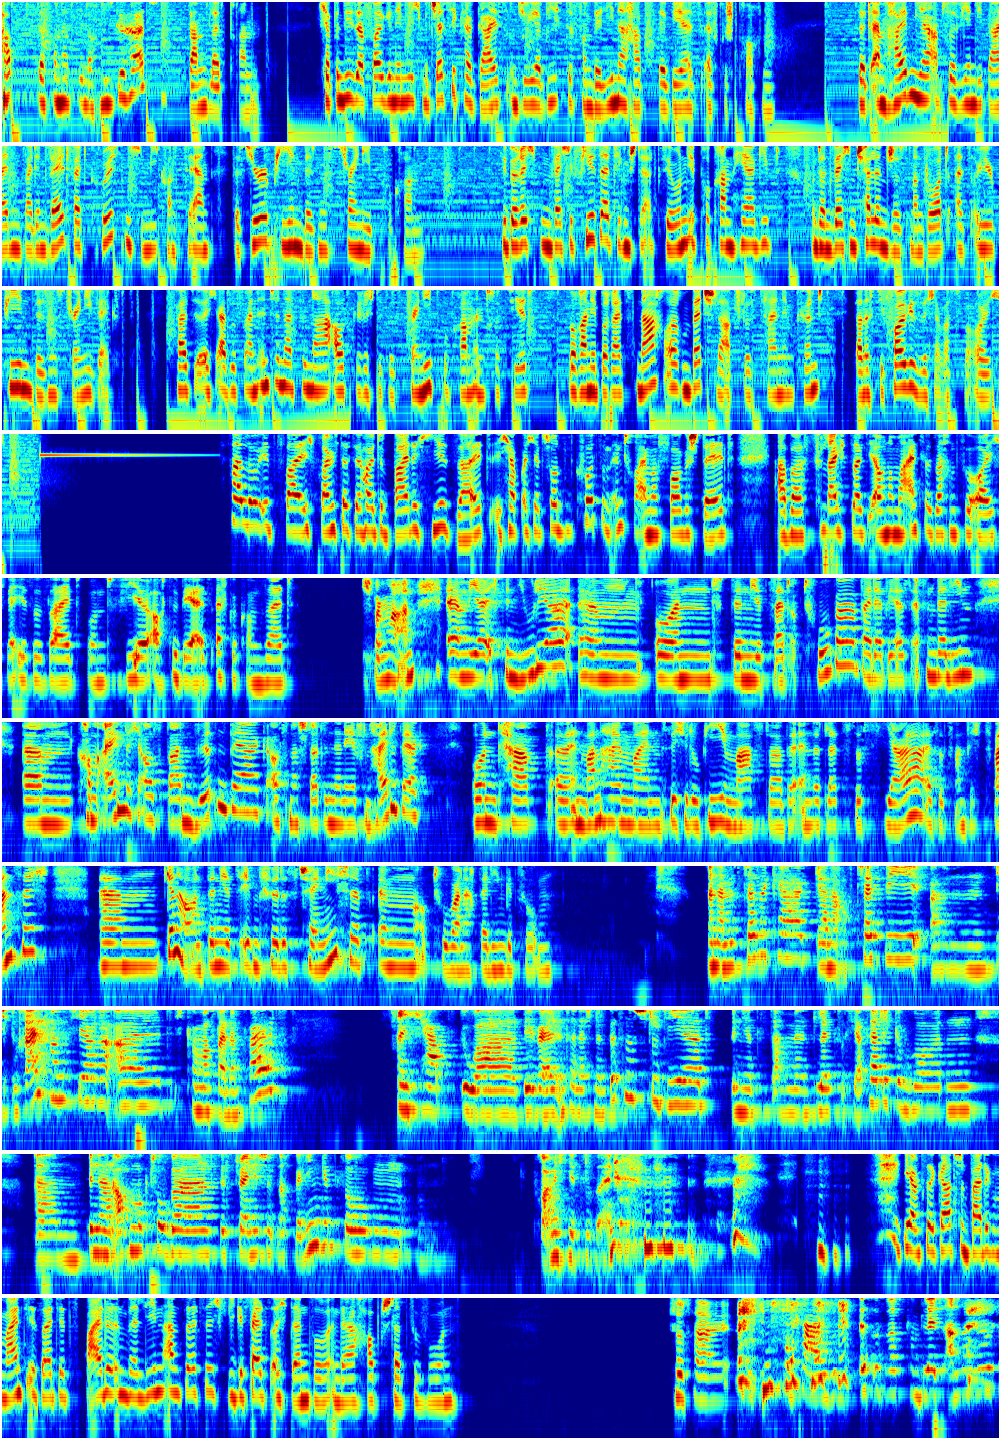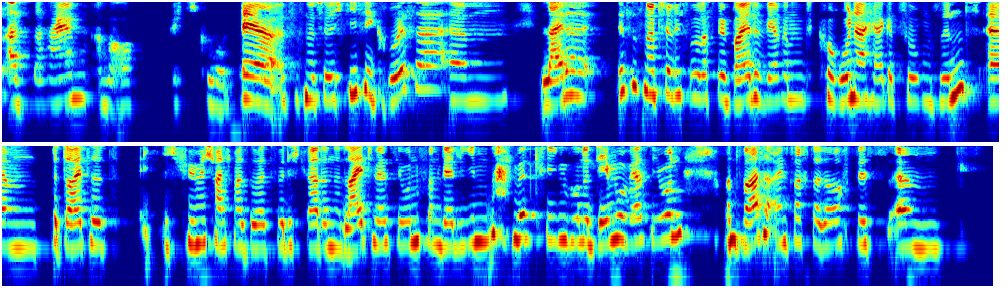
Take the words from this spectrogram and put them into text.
Hub, davon habt ihr noch nie gehört? Dann bleibt dran. Ich habe in dieser Folge nämlich mit Jessica Geis und Julia Bieste vom Berliner Hub der BASF gesprochen. Seit einem halben Jahr absolvieren die beiden bei dem weltweit größten Chemiekonzern das European Business Trainee Programm. Sie berichten, welche vielseitigen Stationen ihr Programm hergibt und an welchen Challenges man dort als European Business Trainee wächst. Falls ihr euch also für ein international ausgerichtetes Trainee-Programm interessiert, woran ihr bereits nach eurem Bachelorabschluss teilnehmen könnt, dann ist die Folge sicher was für euch. Hallo ihr zwei, ich freue mich, dass ihr heute beide hier seid. Ich habe euch jetzt schon kurz im Intro einmal vorgestellt, aber vielleicht sagt ihr auch noch mal ein, zwei Sachen zu euch, wer ihr so seid und wie ihr auch zu BASF gekommen seid. Ich fange mal an. Ähm, ja, ich bin Julia ähm, und bin jetzt seit Oktober bei der BASF in Berlin. Ähm, komme eigentlich aus Baden-Württemberg, aus einer Stadt in der Nähe von Heidelberg und habe äh, in Mannheim meinen Psychologie-Master beendet letztes Jahr, also 2020. Ähm, genau, und bin jetzt eben für das Traineeship im Oktober nach Berlin gezogen. Mein Name ist Jessica, gerne auch Jessie. Ähm, ich bin 23 Jahre alt, ich komme aus Rheinland-Pfalz. Ich habe dual BWL International Business studiert, bin jetzt damit letztes Jahr fertig geworden, ähm, bin dann auch im Oktober fürs Traineeship nach Berlin gezogen freue mich hier zu sein. ihr habt ja gerade schon beide gemeint, ihr seid jetzt beide in Berlin ansässig. Wie gefällt es euch denn so, in der Hauptstadt zu wohnen? Total. Total. Also, es ist was komplett anderes als daheim, aber auch richtig cool. Ja, es ist natürlich viel, viel größer. Ähm, leider ist es natürlich so, dass wir beide während Corona hergezogen sind. Ähm, bedeutet, ich, ich fühle mich manchmal so, als würde ich gerade eine Light-Version von Berlin mitkriegen, so eine Demo-Version und warte einfach darauf, bis ähm,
